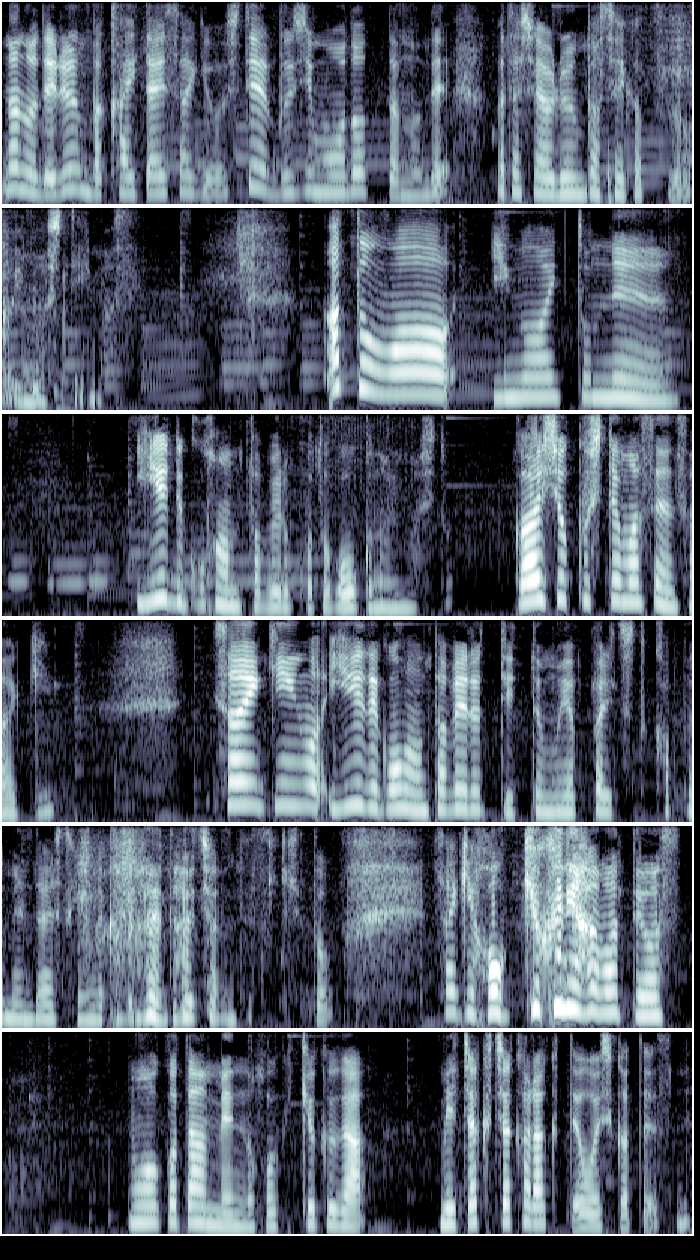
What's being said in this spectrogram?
なのでルンバ解体作業して無事戻ったので私はルンバ生活を今しています。あとは意外とね家でご飯食べることが多くなりました。外食してません最近。最近は家でご飯を食べるって言ってもやっぱりちょっとカップ麺大好きなんでカップ麺食べちゃうんですけど 最近北極にハマってます。蒙古タンメンの北極がめちゃくちゃ辛くて美味しかったですね。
